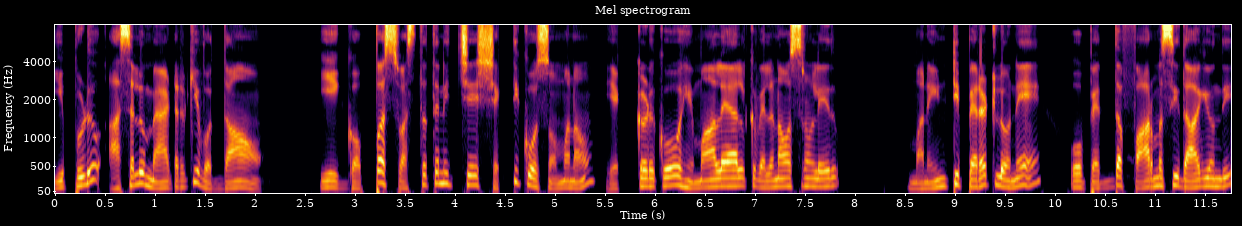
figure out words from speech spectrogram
ఇప్పుడు అసలు మ్యాటర్కి వద్దాం. ఈ గొప్ప స్వస్థతనిచ్చే శక్తి కోసం మనం ఎక్కడికో హిమాలయాలకు వెళ్ళనవసరం లేదు. మన ఇంటి పెరట్లోనే ఓ పెద్ద ఫార్మసీ దాగి ఉంది.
